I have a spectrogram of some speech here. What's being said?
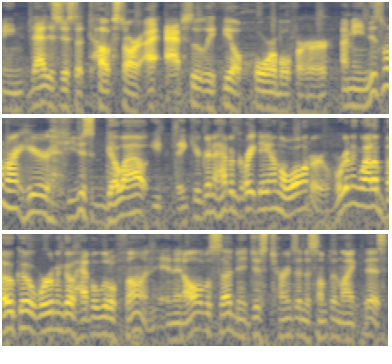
I mean, that is just a tough start. I absolutely feel horrible for her. I mean, this one right here, you just go out, you think you're going to have a great day on the water. We're going to go out of Boca, we're going to go have a little fun. And then all of a sudden, it just turns into something like this.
